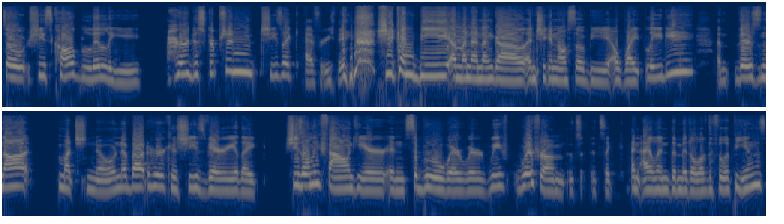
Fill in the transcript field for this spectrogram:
So she's called Lily. Her description, she's like everything. she can be a manananggal and she can also be a white lady. And there's not much known about her because she's very like she's only found here in Cebu, where where we we're from. It's it's like an island in the middle of the Philippines,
